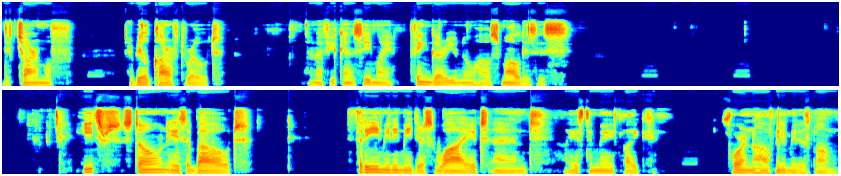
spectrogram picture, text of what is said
the charm of a real carved road and if you can see my finger you know how small this is. Each stone is about 3 millimeters wide and I estimate like four and a half millimeters long.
